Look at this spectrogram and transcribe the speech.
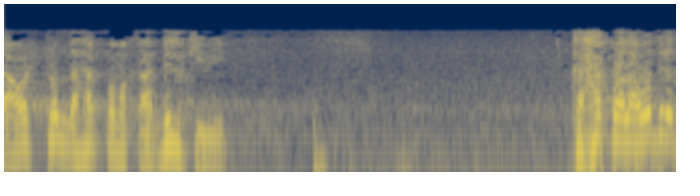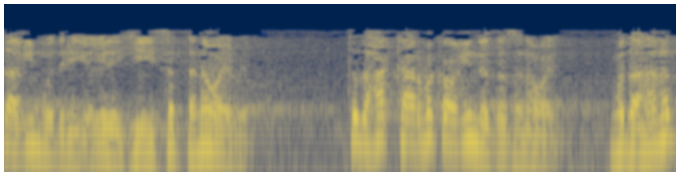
دعوت ټول د حق په مقابل کې وي که حق ولا ودر دا غي مدري غي کی ست نه وای ته د حق کار مکو غي نه ته نه وای مداهنت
